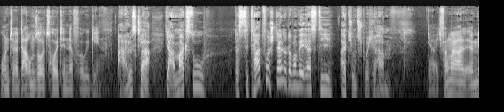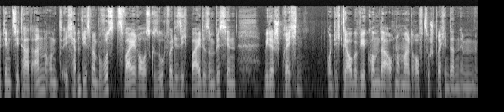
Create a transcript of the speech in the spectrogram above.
Und äh, darum soll es heute in der Folge gehen. Alles klar. Ja, magst du das Zitat vorstellen oder wollen wir erst die iTunes-Sprüche haben? Ja, ich fange mal äh, mit dem Zitat an und ich habe mhm. diesmal bewusst zwei rausgesucht, weil die sich beide so ein bisschen widersprechen. Und ich glaube, wir kommen da auch nochmal drauf zu sprechen, dann im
